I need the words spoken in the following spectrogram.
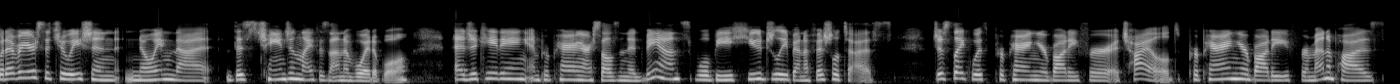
Whatever your situation, knowing that this change in life is unavoidable, educating and preparing ourselves in advance will be hugely beneficial to us. Just like with preparing your body for a child, preparing your body for menopause,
